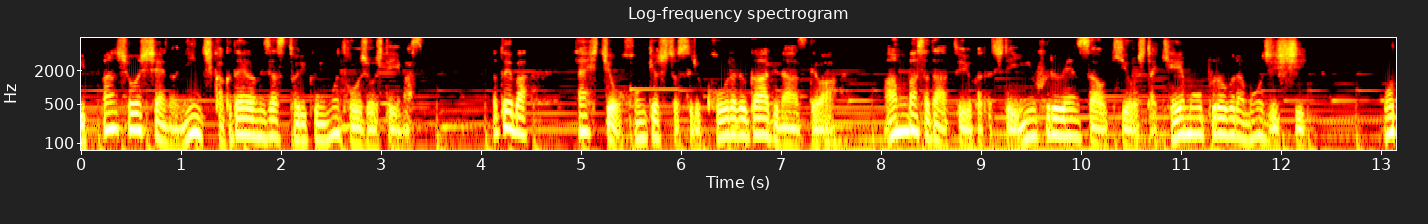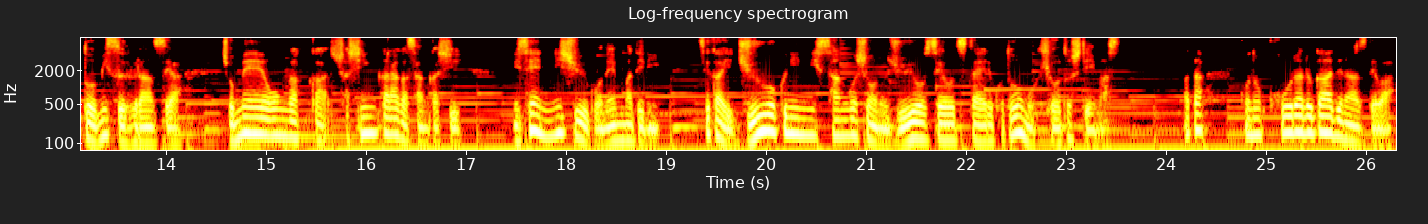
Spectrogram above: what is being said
一般消費者への認知拡大を目指す取り組みも登場しています。例えば、タヒチを本拠地とするコーラルガーデナーズでは、アンバサダーという形でインフルエンサーを起用した啓蒙プログラムを実施。元ミスフランスや著名音楽家、写真家らが参加し、2025年までに世界10億人にサンゴ礁の重要性を伝えることを目標としています。また、このコーラルガーデナーズでは、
